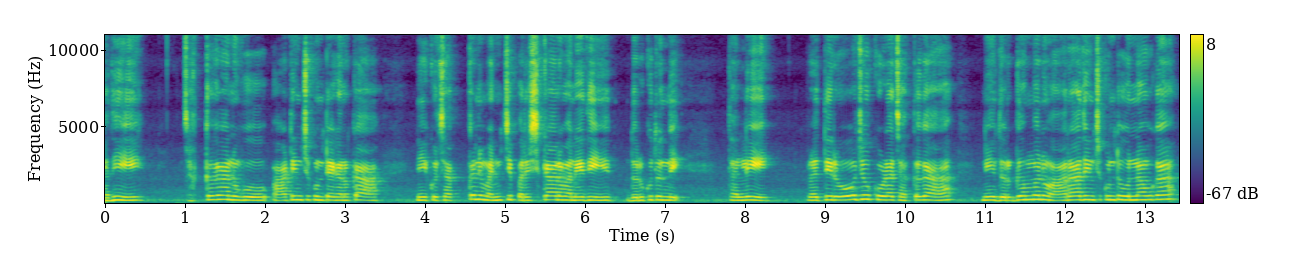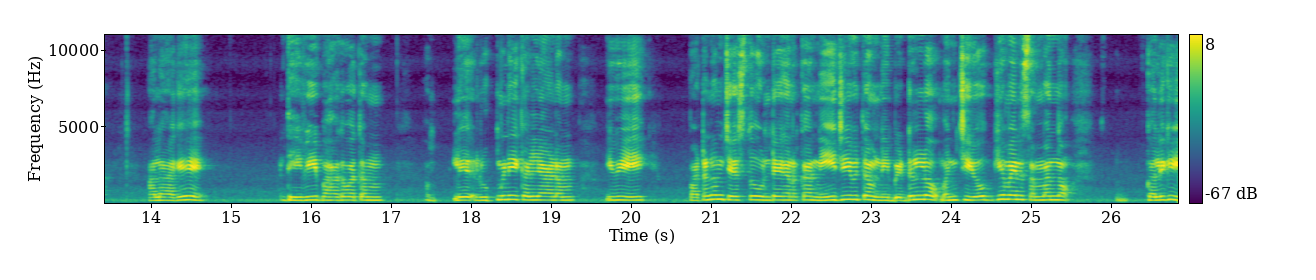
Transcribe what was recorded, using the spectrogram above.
అది చక్కగా నువ్వు పాటించుకుంటే గనుక నీకు చక్కని మంచి పరిష్కారం అనేది దొరుకుతుంది. తల్లి ప్రతిరోజు కూడా చక్కగా నీ దుర్గమ్మను ఆరాధించుకుంటూ ఉన్నావుగా? అలాగే దేవీ భాగవతం లే రుక్మిణీ కళ్యాణం ఇవి పఠనం చేస్తూ ఉంటే గనక నీ జీవితం నీ బిడ్డల్లో మంచి యోగ్యమైన సంబంధం కలిగి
